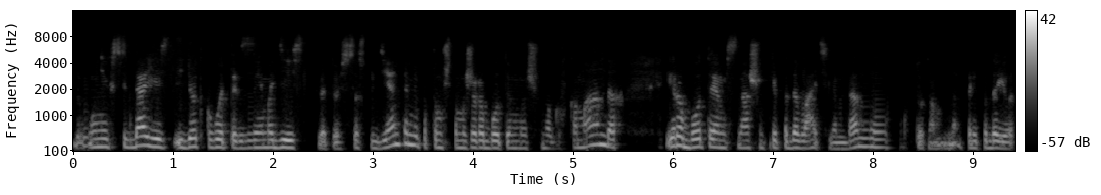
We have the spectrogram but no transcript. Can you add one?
у них всегда есть идет какое-то взаимодействие, то есть со студентами, потому что мы же работаем очень много в командах и работаем с нашим преподавателем, да, ну кто там преподает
